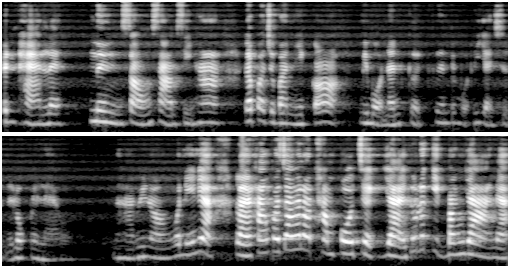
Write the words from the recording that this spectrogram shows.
เป็นแผนเลยหนึ่งสองสามสี่ห้าแล้วปัจจุบันนี้ก็มีบสถ์นั้นเกิดขึ้นเป็นบสถ์ที่ใหญ่สุดในโลกไปแล้วนะคะพี่น้องวันนี้เนี่ยหลายครั้งพระเจ้าให้เราทำโปรเจกต์ใหญ่ธุรกิจบางอย่างเนี่ย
